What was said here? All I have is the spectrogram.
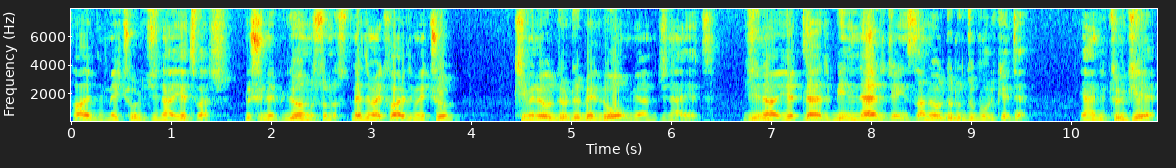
faili meçhul cinayet var. Düşünebiliyor musunuz? Ne demek faili meçhul? Kimin öldürdüğü belli olmayan cinayet. Cinayetler, binlerce insan öldürüldü bu ülkede. Yani Türkiye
